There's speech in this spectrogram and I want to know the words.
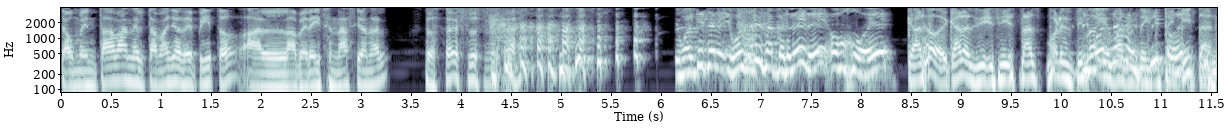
te aumentaban el tamaño de pito al Average National. Igual te sale, igual sales a perder, eh. Ojo, eh. Claro, claro, si, si estás por encima, Igual ¿qué no pasa? eres Te, pito, te ¿eh? quitan.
